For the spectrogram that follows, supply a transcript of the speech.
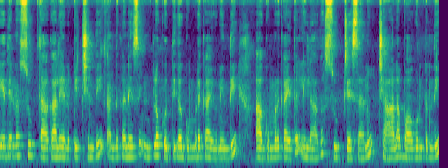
ఏదైనా సూప్ తాగాలి అనిపించింది. అందుకనేసి ఇంట్లో కొద్దిగా గుమ్మడికాయ ఉనింది. ఆ గుమ్మడికాయతో ఇలాగ సూప్ చేశాను. చాలా బాగుంటుంది.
